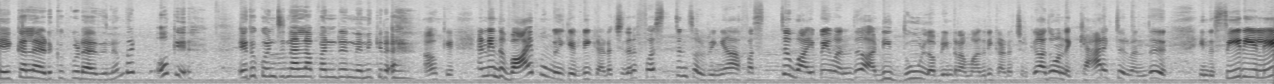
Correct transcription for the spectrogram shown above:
டேக்கெல்லாம் எடுக்கக்கூடாதுன்னு பட் ஓகே ஏதோ கொஞ்சம் நல்லா பண்ணுறேன்னு நினைக்கிறேன். ஓகே அண்ட் இந்த வாய்ப்பு உங்களுக்கு எப்படி கிடைச்சது ஃபர்ஸ்ட்னு சொல்றீங்க. ஃபர்ஸ்ட் வாய்ப்பே வந்து அடி தூள் அப்படின்ற மாதிரி கிடைச்சிருக்கு. அதுவும் அந்த கேரக்டர் வந்து இந்த சீரியலே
